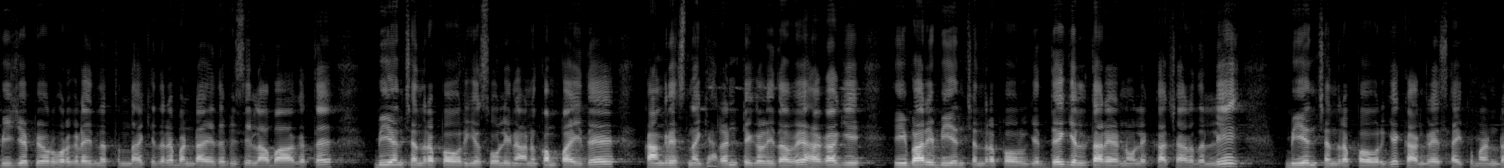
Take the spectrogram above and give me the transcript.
ಬಿ ಜೆ ಪಿಯವರು ಹೊರಗಡೆಯಿಂದ ತಂದು ಹಾಕಿದ್ದಾರೆ. ಬಂಡಾಯದ ಬಿಸಿ ಲಾಭ ಆಗುತ್ತೆ. ಬಿ ಎನ್ ಚಂದ್ರಪ್ಪ ಅವರಿಗೆ ಸೋಲಿನ ಅನುಕಂಪ ಇದೆ. ಕಾಂಗ್ರೆಸ್ನ ಗ್ಯಾರಂಟಿಗಳಿದ್ದಾವೆ ಹಾಗಾಗಿ ಈ ಬಾರಿ ಬಿ ಎನ್ ಚಂದ್ರಪ್ಪ ಅವರು ಗೆದ್ದೇ ಗೆಲ್ತಾರೆ ಅನ್ನೋ ಲೆಕ್ಕಾಚಾರದಲ್ಲಿ ಬಿ ಎನ್ ಚಂದ್ರಪ್ಪ ಅವರಿಗೆ ಕಾಂಗ್ರೆಸ್ ಹೈಕಮಾಂಡ್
